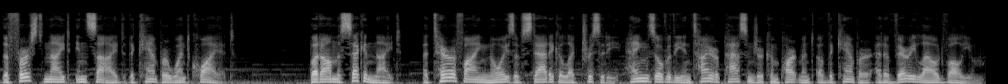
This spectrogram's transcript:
The first night inside the camper went quiet. But on the second night, a terrifying noise of static electricity hangs over the entire passenger compartment of the camper at a very loud volume.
